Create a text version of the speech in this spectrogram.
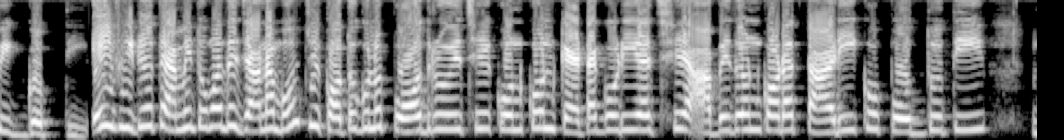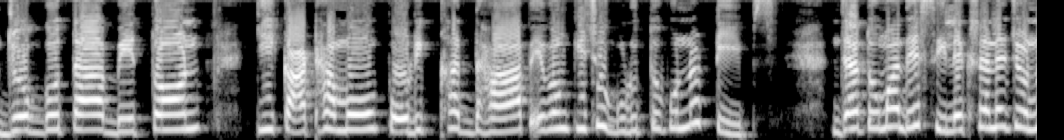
বিজ্ঞপ্তি। এই ভিডিওতে আমি তোমাদের জানাব যে কতগুলো পদ রয়েছে, কোন কোন ক্যাটাগরি আছে, আবেদন করার তারিখ ও পদ্ধতি, যোগ্যতা, বেতন, কি কাঠামো, পরীক্ষার ধাপ এবং কিছু গুরুত্বপূর্ণ টিপস। যা তোমাদের সিলেকশনের জন্য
